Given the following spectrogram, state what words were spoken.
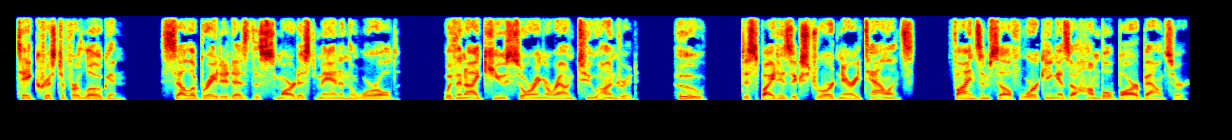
Take Christopher Langan, celebrated as the smartest man in the world, with an IQ soaring around 200, who, despite his extraordinary talents, finds himself working as a humble bar bouncer,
